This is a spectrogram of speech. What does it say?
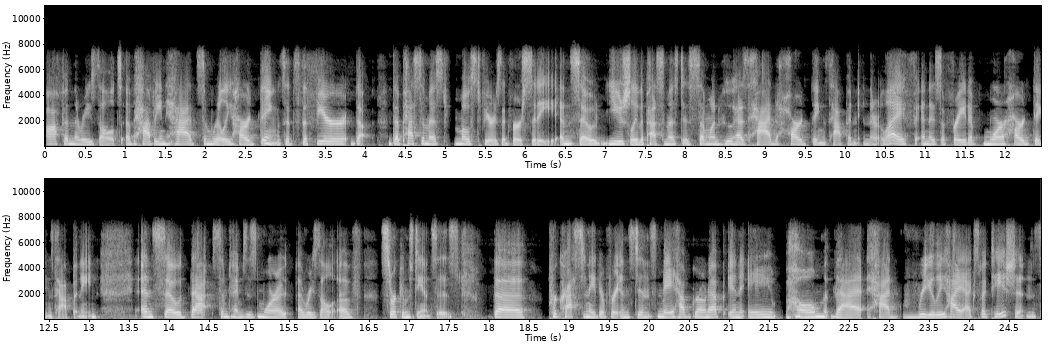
often the result of having had some really hard things. It's the fear that the pessimist most fears adversity. And so usually the pessimist is someone who has had hard things happen in their life and is afraid of more hard things happening. And so that sometimes is more a, a result of circumstances. The procrastinator, for instance, may have grown up in a home that had really high expectations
